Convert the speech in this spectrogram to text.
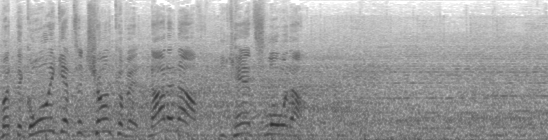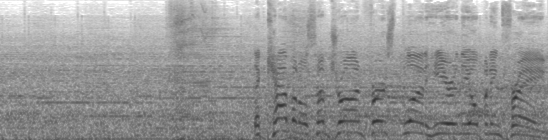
but the goalie gets a chunk of it. Not enough. He can't slow it up. The Capitals have drawn first blood here in the opening frame.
